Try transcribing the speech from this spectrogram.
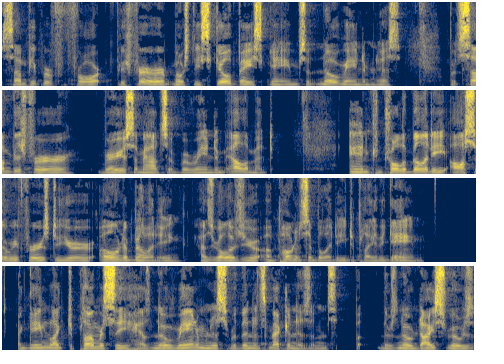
Some people prefer, prefer mostly skill based games with no randomness, but some prefer various amounts of a random element. And controllability also refers to your own ability as well as your opponent's ability to play the game. A game like diplomacy has no randomness within its mechanisms, but there's no dice rolls,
